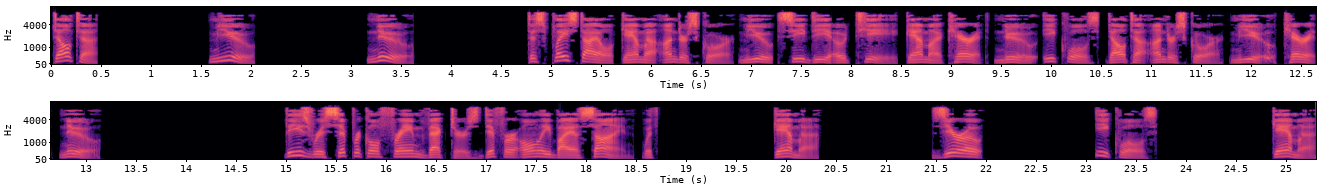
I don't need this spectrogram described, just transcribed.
delta mu nu Display style gamma underscore mu c dot gamma caret nu equals delta underscore mu caret nu. These reciprocal frame vectors differ only by a sign, with gamma zero equals gamma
